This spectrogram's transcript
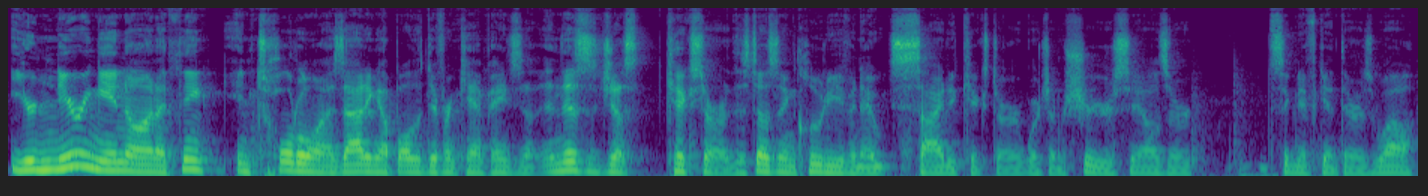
you're nearing in on, I think in total, I was adding up all the different campaigns, and this is just Kickstarter. This doesn't include even outside of Kickstarter, which I'm sure your sales are significant there as well.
